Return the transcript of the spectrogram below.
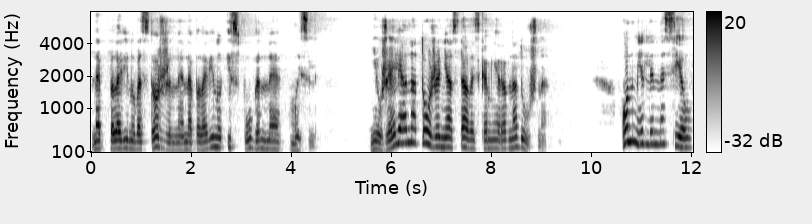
наполовину восторженная, наполовину испуганная мысль. Неужели она тоже не осталась ко мне равнодушна? Он медленно сел,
